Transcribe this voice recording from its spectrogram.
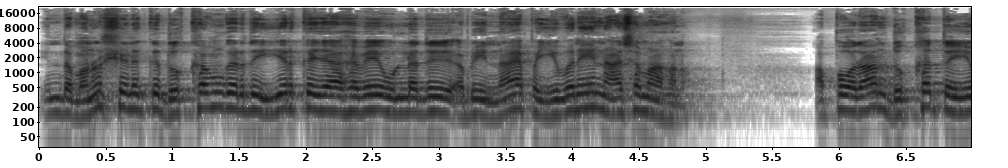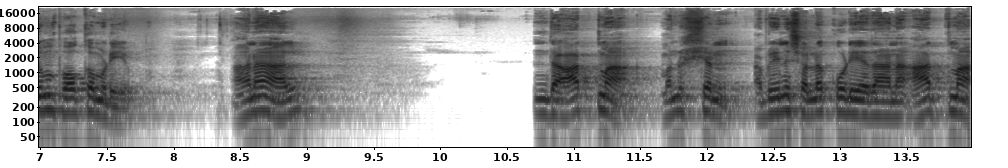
இந்த மனுஷனுக்கு துக்கங்கிறது இயற்கையாகவே உள்ளது அப்படின்னா இப்போ இவனே நாசமாகணும். அப்போதான் துக்கத்தையும் போக்க முடியும். ஆனால் இந்த ஆத்மா மனுஷன் அப்படின்னு சொல்லக்கூடியதான ஆத்மா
